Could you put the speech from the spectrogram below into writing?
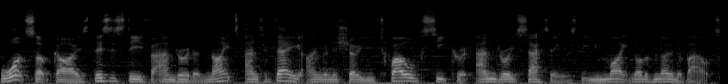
What's up guys, this is Steve for Android at Night and today I'm going to show you 12 secret Android settings that you might not have known about.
